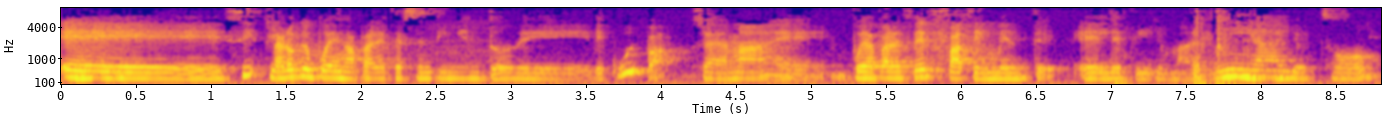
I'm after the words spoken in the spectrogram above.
eh, sí, claro que pueden aparecer sentimientos de, culpa. O sea, además eh, puede aparecer fácilmente el decir, madre mía, yo esto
